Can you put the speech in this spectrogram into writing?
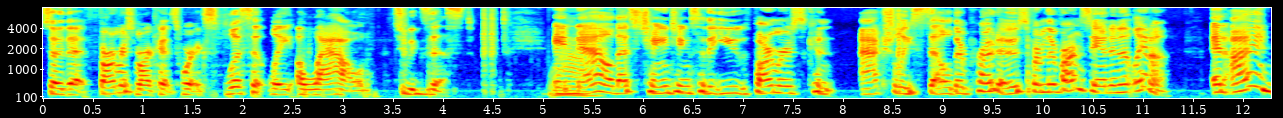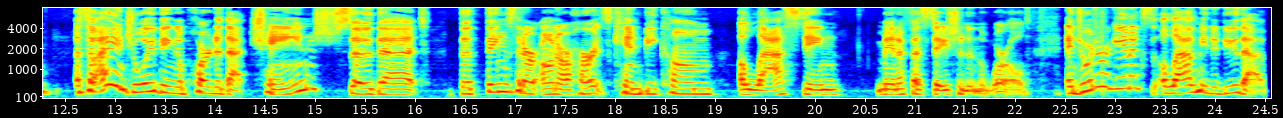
so that farmers markets were explicitly allowed to exist. Wow. And now that's changing so that you farmers can actually sell their produce from their farm stand in Atlanta. And I so I enjoy being a part of that change so that the things that are on our hearts can become a lasting manifestation in the world. And Georgia Organics allowed me to do that.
